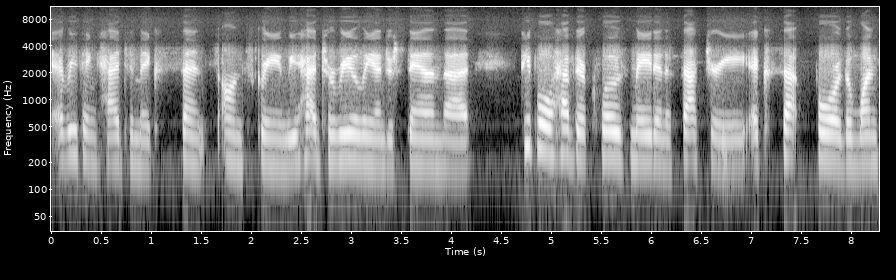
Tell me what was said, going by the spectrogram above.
everything had to make sense on screen. We had to really understand that people have their clothes made in a factory except for the 1%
